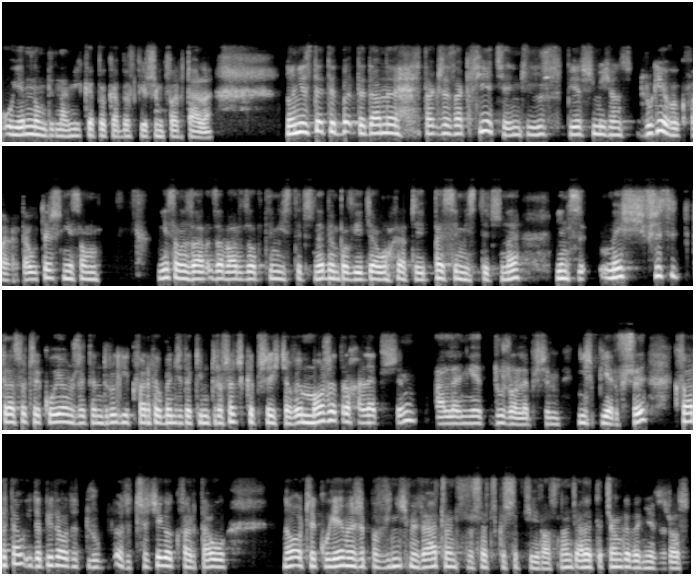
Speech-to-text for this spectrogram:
ujemną dynamikę PKB w pierwszym kwartale. No niestety te dane także za kwiecień, czy już pierwszy miesiąc drugiego kwartału też nie są nie są za, za, bardzo optymistyczne, bym powiedział raczej pesymistyczne, więc my wszyscy teraz oczekują, że ten drugi kwartał będzie takim troszeczkę przejściowym, może trochę lepszym, ale nie dużo lepszym niż pierwszy kwartał i dopiero od, od trzeciego kwartału no oczekujemy, że powinniśmy zacząć troszeczkę szybciej rosnąć, ale to ciągle będzie wzrost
